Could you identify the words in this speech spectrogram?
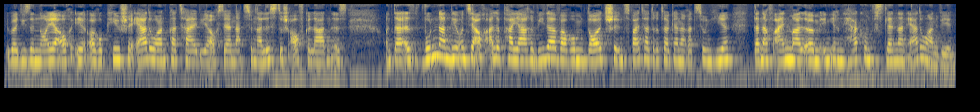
über diese neue auch e-, europäische Erdogan-Partei, die ja auch sehr nationalistisch aufgeladen ist. Und da wundern wir uns ja auch alle paar Jahre wieder, warum Deutsche in zweiter, dritter Generation hier dann auf einmal ähm, in ihren Herkunftsländern Erdogan wählen.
